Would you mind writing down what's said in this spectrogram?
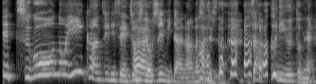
て都合のいい感じに成長してはい。ほしいみたいな話はい。でした。ざっくり言うとね。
